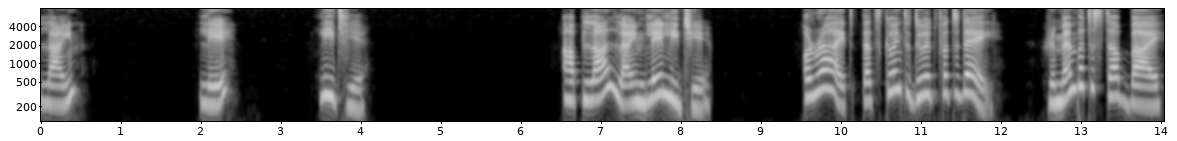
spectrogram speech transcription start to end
लाइन ले लीजिए आप लाल लाइन ले लीजिए Alright, that's going to do it for today. Remember to stop by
